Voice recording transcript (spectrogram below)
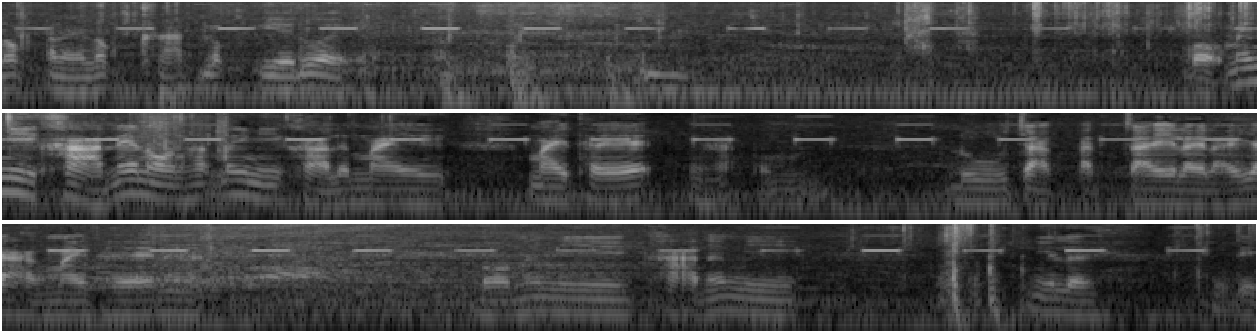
ล็อกอะไรล็อกคลัตล็อกเกียร์ด้วย บอกไม่มีขาดแน่นอนครับ ไม่มีขาดเลยไม่ไม่แท้นะฮะผมดูจากปัจจัยหลาย ๆ อย่างไม่แท้นะฮะบอกไม่มีขาดไม่มี นี่เลย ดูดิ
